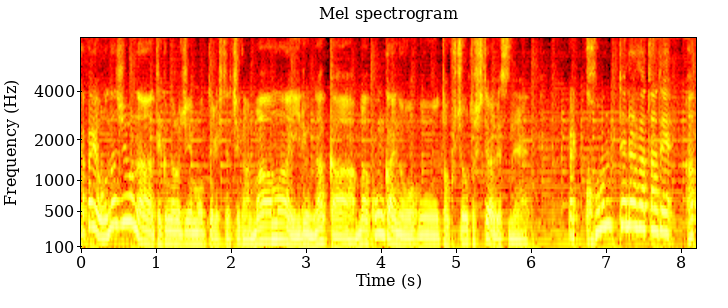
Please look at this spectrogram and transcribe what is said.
やっぱり同じようなテクノロジーを持っている人たちがまあまあいる中、まあ、今回の特徴としてはですね、ぱりコンテナ型であっ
